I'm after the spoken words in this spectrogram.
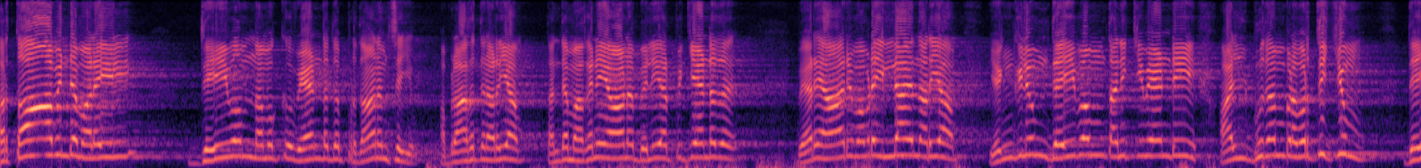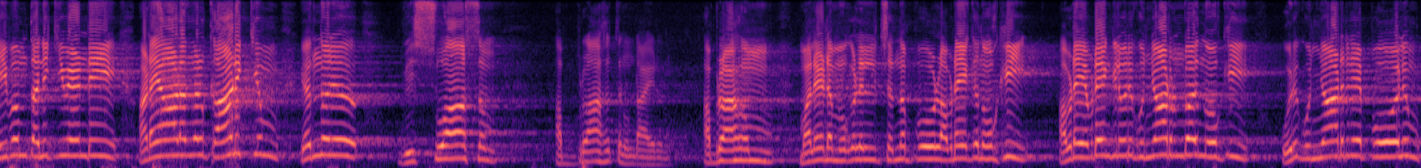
കർത്താവിന്റെ മലയിൽ ദൈവം നമുക്ക് വേണ്ടത് പ്രദാനം ചെയ്യും. അബ്രാഹത്തിനറിയാം തന്റെ മകനെയാണ് ബലി അർപ്പിക്കേണ്ടത്. വേറെ ആരും അവിടെ ഇല്ല എന്നറിയാം. എങ്കിലും ദൈവം തനിക്ക് വേണ്ടി അത്ഭുതം പ്രവർത്തിക്കും. ദൈവം തനിക്ക് വേണ്ടി അടയാളങ്ങൾ കാണിക്കും എന്നൊരു വിശ്വാസം അബ്രാഹത്തിനുണ്ടായിരുന്നു. അബ്രാഹം മലയുടെ മുകളിൽ ചെന്നപ്പോൾ അവിടെയൊക്കെ നോക്കി. അവിടെ എവിടെയെങ്കിലും ഒരു കുഞ്ഞാടുണ്ടോ എന്ന് നോക്കി. ഒരു കുഞ്ഞാടിനെ പോലും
